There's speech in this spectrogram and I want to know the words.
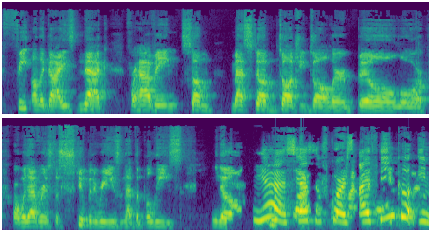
feet on the guy's neck for having some messed up dodgy dollar bill or or whatever is the stupid reason that the police you know yes yes of course. i think in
